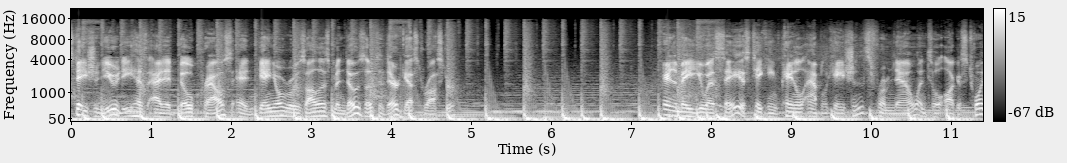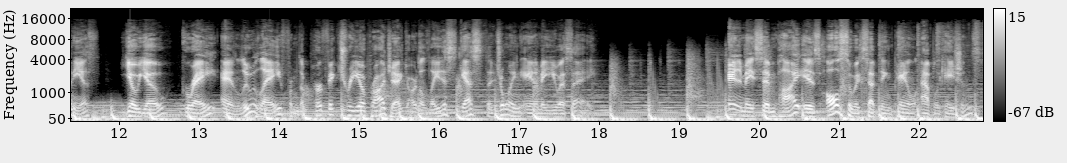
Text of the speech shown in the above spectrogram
Station Unity has added Bill Krause and Daniel Rosales Mendoza to their guest roster. Anime USA is taking panel applications from now until August 20th. Yo Yo, Grey, and Loo-Lay from the Perfect Trio Project are the latest guests to join Anime USA. Anime Senpai is also accepting panel applications.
